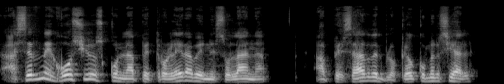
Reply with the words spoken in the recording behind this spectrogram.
hacer negocios con la petrolera venezolana a pesar del bloqueo comercial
